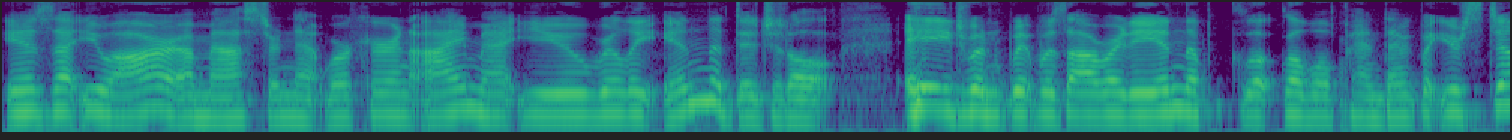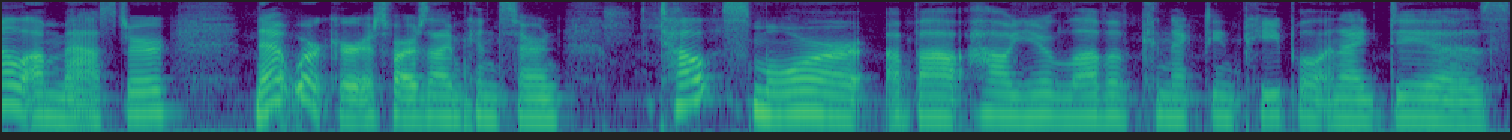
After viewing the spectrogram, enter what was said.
is that you are a master networker, and I met you really in the digital age when it was already in the global pandemic, but you're still a master networker as far as I'm concerned. Tell us more about how your love of connecting people and ideas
